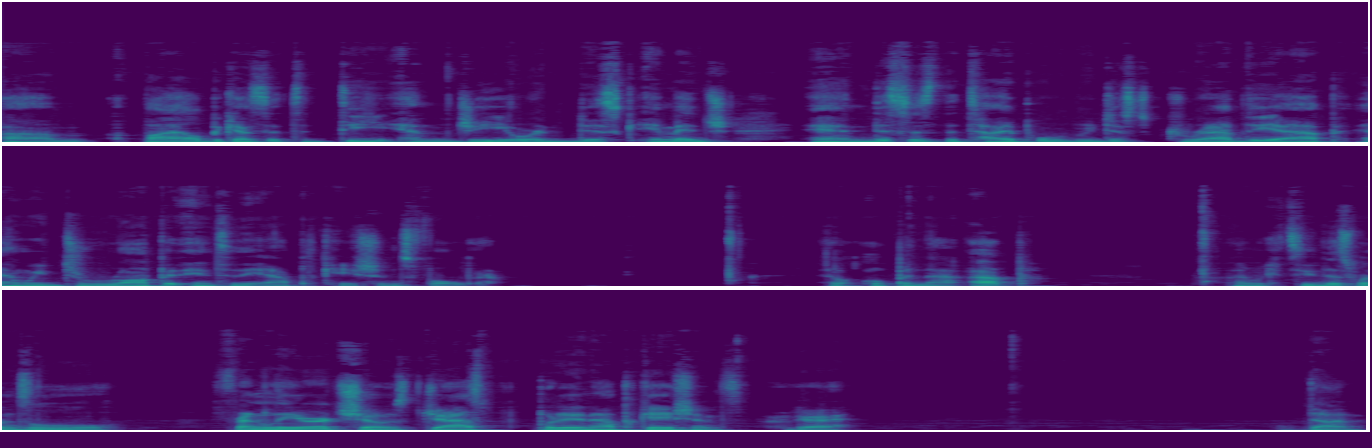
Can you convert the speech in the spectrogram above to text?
um, a file because it's a DMG or a disk image, and this is the type where we just grab the app and we drop it into the applications folder. It'll open that up, and we can see this one's a little friendlier. It shows JASP put it in applications. Okay. Done.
